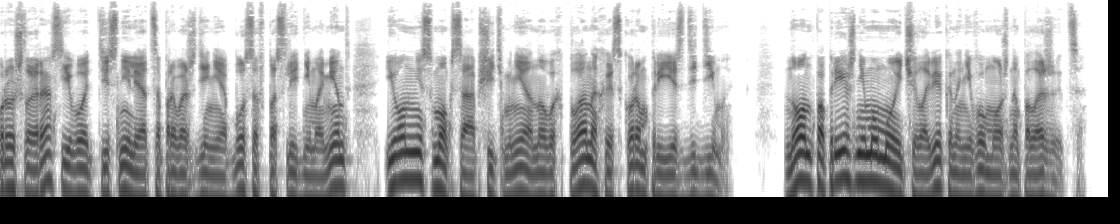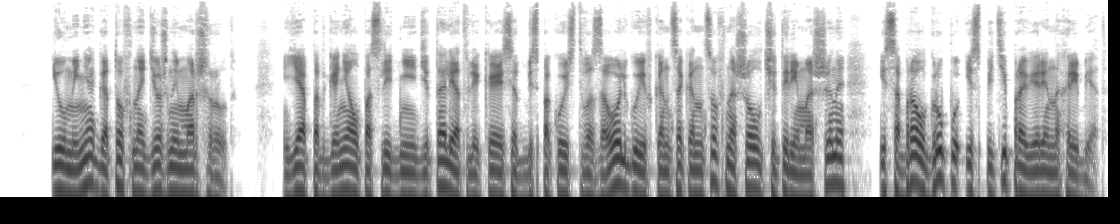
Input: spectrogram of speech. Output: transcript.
прошлый раз его оттеснили от сопровождения босса в последний момент, и он не смог сообщить мне о новых планах и скором приезде Димы. Но он по-прежнему мой человек, и на него можно положиться. И у меня готов надежный маршрут. Я подгонял последние детали, отвлекаясь от беспокойства за Ольгу, и в конце концов нашел четыре машины и собрал группу из пяти проверенных ребят.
